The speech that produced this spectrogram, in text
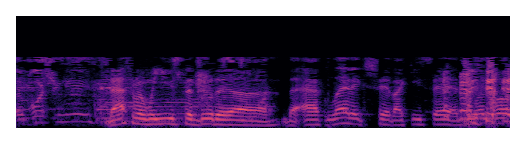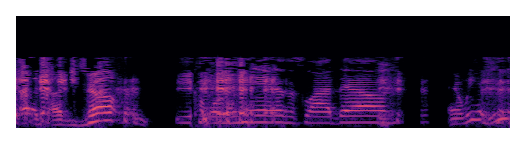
That voice you hear? That's when we used to do the uh, the athletic shit, like you said, do a, little, a, a jump, come on the hands and slide down. And we, we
